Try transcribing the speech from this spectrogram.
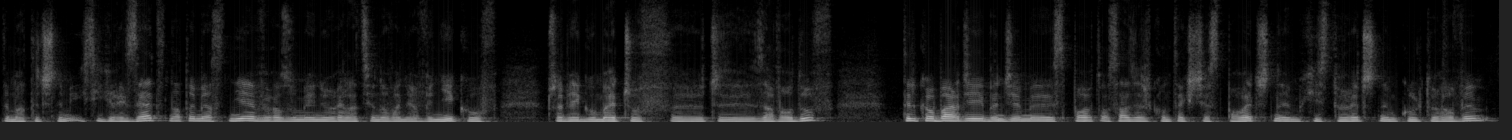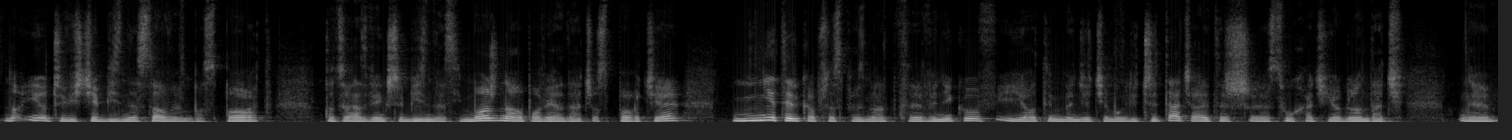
tematycznym XYZ, natomiast nie w rozumieniu relacjonowania wyników, przebiegu meczów e, czy zawodów, tylko bardziej będziemy sport osadzać w kontekście społecznym, historycznym, kulturowym, no i oczywiście biznesowym, bo sport to coraz większy biznes i można opowiadać o sporcie nie tylko przez pryzmat wyników i o tym będziecie mogli czytać, ale też e, słuchać i oglądać e, w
